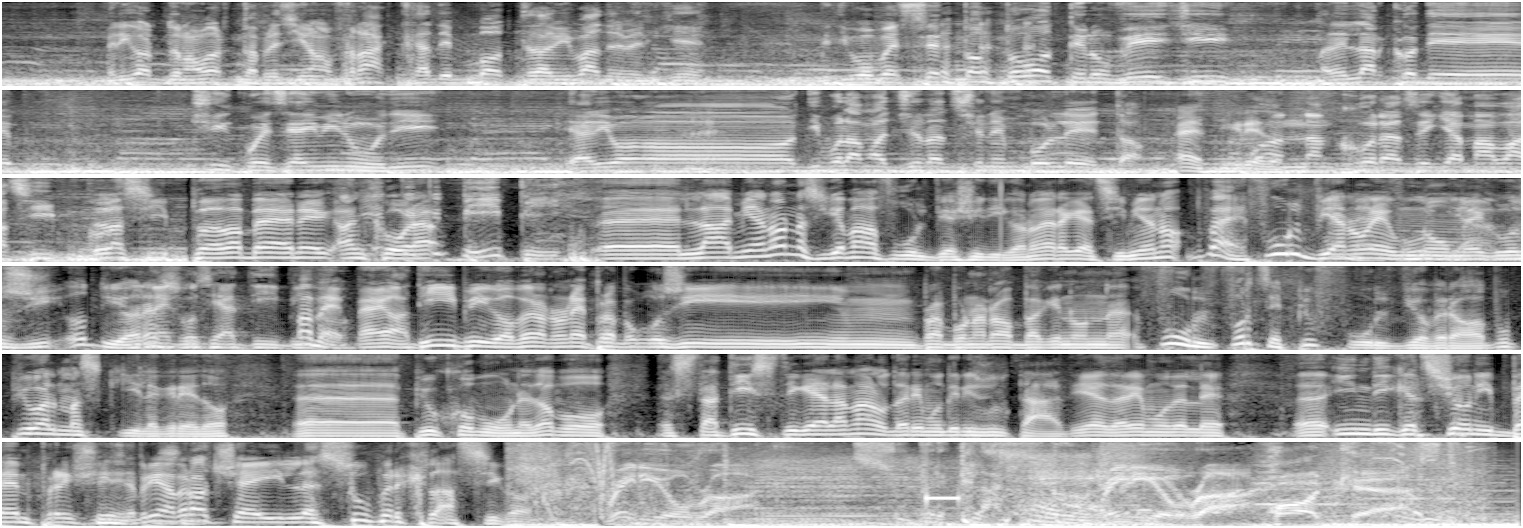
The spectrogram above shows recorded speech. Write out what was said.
Mi ricordo una volta presi una fracca de botte da mio padre perché mi tipo per 7-8 volte lo feci, ma nell'arco di 5-6 minuti e arrivò tipo la maggiorazione in bolletta. Eh, ti credo. Quando ancora si chiamava SIP. La SIP, va bene, ancora. Eh, la mia nonna si chiamava Fulvia, ci dicono, eh, ragazzi. Mia no... Beh, Fulvia non è un Fulvia nome no. così. Oddio, Non è adesso... così atipico. Vabbè, è atipico, però non è proprio così. mm, proprio una roba che non. Ful... Forse è più Fulvio, però, pu- più al maschile, credo. Eh, più comune. Dopo statistiche alla mano daremo dei risultati, eh, daremo delle eh, indicazioni ben precise. Prima, però, c'è il super classico. Radio Rock. Super classico. Radio Rock Podcast.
